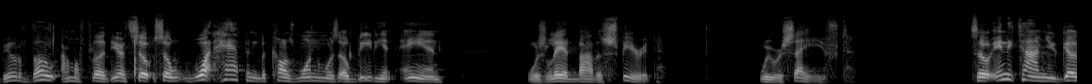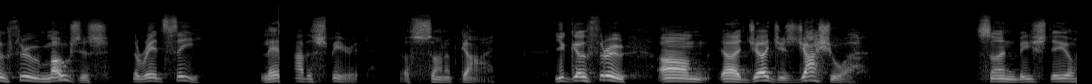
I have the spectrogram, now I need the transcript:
Build a boat, I'm going to flood the earth. So, so what happened because one was obedient and was led by the Spirit? We were saved. So anytime you go through Moses, the Red Sea, led by the Spirit of Son of God. You go through um, uh, Judges, Joshua, sun be still,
